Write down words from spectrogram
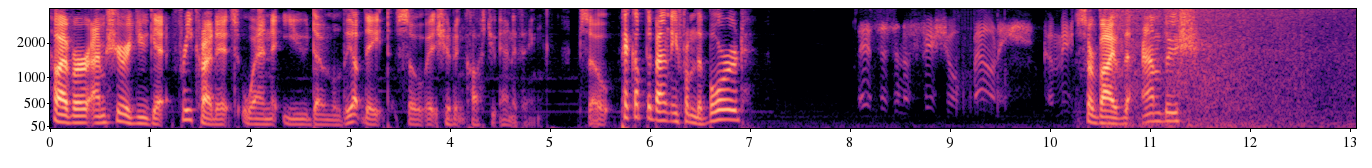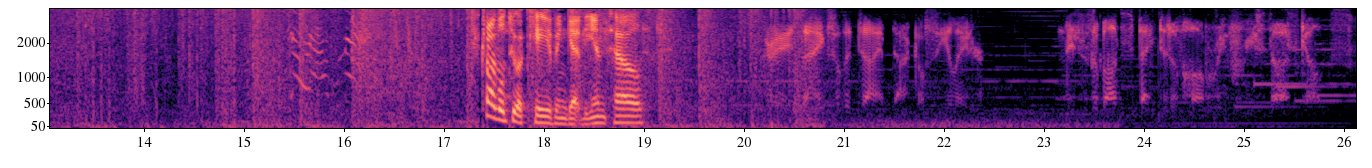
However, I'm sure you get free credits when you download the update, so it shouldn't cost you anything. So pick up the bounty from the board, This is an official bounty. Commission survive the ambush, travel to a cave and get the intel, Great, thanks for the time, Doc. I'll see you later. This is about suspected of harboring Freestar scouts.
